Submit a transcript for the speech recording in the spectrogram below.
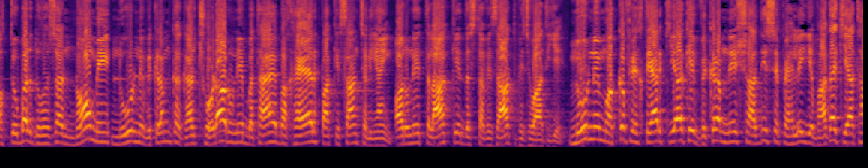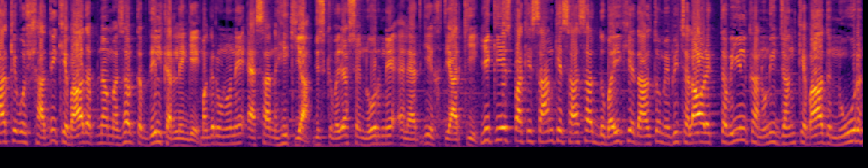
अक्टूबर 2009 में नूर ने विक्रम का घर छोड़ा और उन्हें बताया बगैर पाकिस्तान चली आई और उन्हें तलाक के दस्तावेजात भिजवा दिए। नूर ने मौकफ इख्तियार किया की विक्रम ने शादी से पहले ये वादा किया था कि वो शादी के बाद अपना मज़हब तब्दील कर लेंगे, मगर उन्होंने ऐसा नहीं किया, जिसकी वजह से नूर ने अलहदगी इख्तियार की। ये केस पाकिस्तान के साथ साथ दुबई की अदालतों में भी चला और एक तवील कानूनी जंग के बाद नूर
